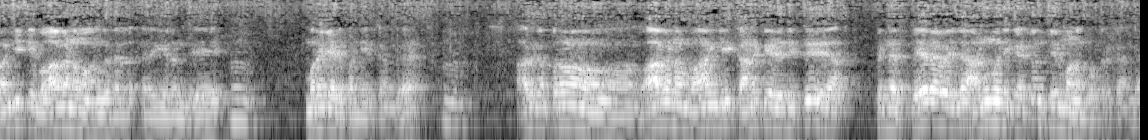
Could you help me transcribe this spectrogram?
வங்கிக்கு வாகனம் வாங்குதல் இருந்து முறைகேடு பண்ணியிருக்காங்க. அதுக்கப்புறம் வாகனம் வாங்கி கணக்கு எழுதிட்டு பின்னர் பேரவையில அனுமதி கேட்டும் தீர்மானம் போட்டிருக்காங்க.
